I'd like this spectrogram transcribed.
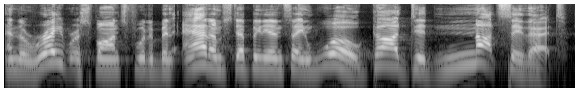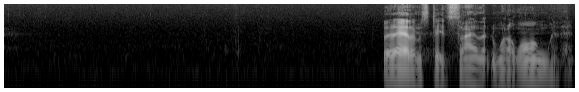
And the right response would have been Adam stepping in and saying, Whoa, God did not say that. But Adam stayed silent and went along with it.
